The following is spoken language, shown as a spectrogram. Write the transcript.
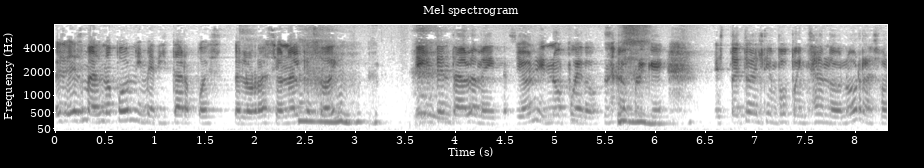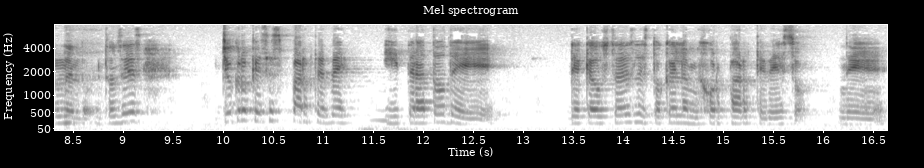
es más, no puedo ni meditar, pues, de lo racional que soy. he intentado la meditación y no puedo, porque estoy todo el tiempo pensando, ¿no? Razonando. Entonces, yo creo que esa es parte de, y trato de, de que a ustedes les toque la mejor parte de eso, de,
